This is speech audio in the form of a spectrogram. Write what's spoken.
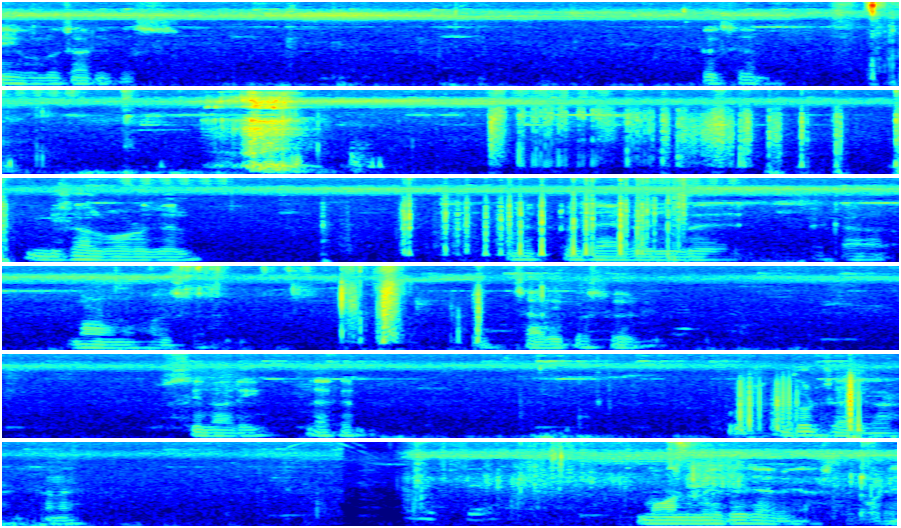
এই হলো চারিপাশ। দেখছেন বিশাল বড় জেল অনেকটা জায়গা জুড়ে এটা বানানো হয়েছে চারিপাশের সিনারি দেখেন, খুব সুন্দর জায়গা এখানে। মন মেরে যাবে আসতে পরে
